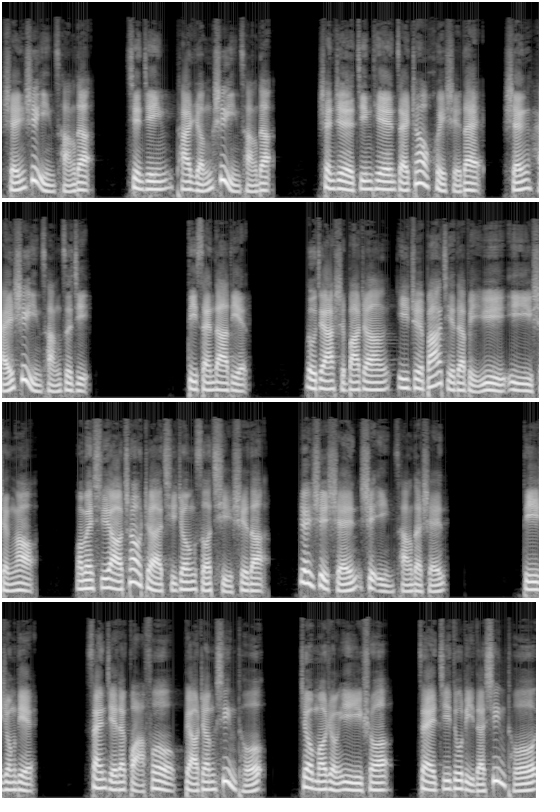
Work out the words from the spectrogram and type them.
神是隐藏的；现今他仍是隐藏的，甚至今天在召会时代，神还是隐藏自己。第三大点，路加十八章一至八节的比喻意义深奥，我们需要照着其中所启示的，认识神是隐藏的神。第一重点，三节的寡妇表征信徒，就某种意义说，在基督里的信徒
